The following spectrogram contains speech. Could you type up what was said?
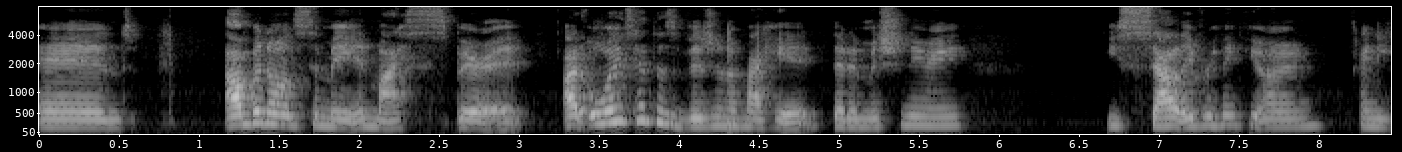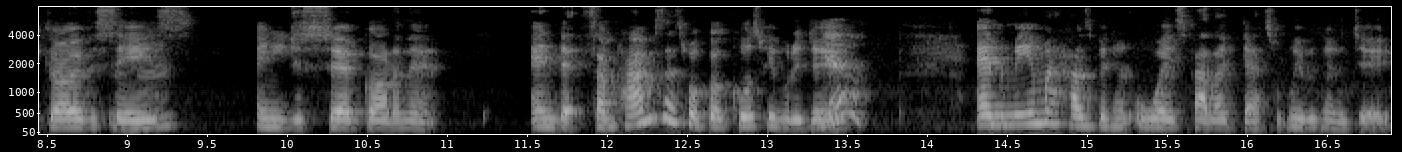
and unbeknownst to me, in my spirit, I'd always had this vision of my head that a missionary, you sell everything you own and you go overseas and you just serve God in that, and that sometimes that's what God calls people to do. yeah. And me and my husband had always felt like that's what we were going to do.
